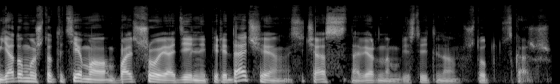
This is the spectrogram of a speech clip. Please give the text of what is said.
я думаю, что это тема большой отдельной передачи. Сейчас, наверное, действительно, что тут скажешь?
